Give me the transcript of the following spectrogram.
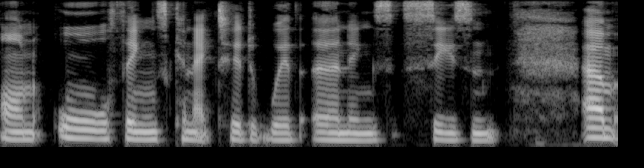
on all things connected with earnings season. Um,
